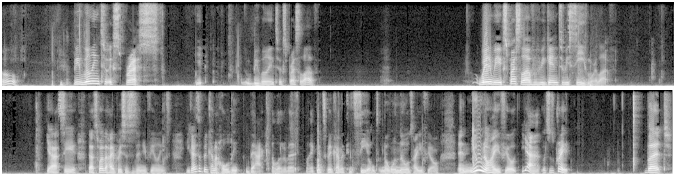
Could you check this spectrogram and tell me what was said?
Oh. Be willing to express. Be willing to express love. When we express love, we begin to receive more love. Yeah, see? That's why the high priestess is in your feelings. You guys have been kind of holding back a little bit. Like, it's been kind of concealed. No one knows how you feel. And you know how you feel. Yeah, which is great. But,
